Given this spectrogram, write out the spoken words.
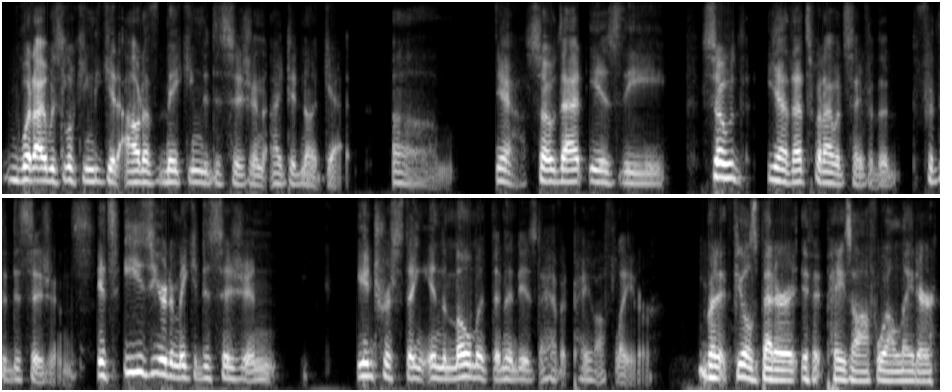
What I was looking to get out of making the decision, I did not get. Um, yeah, so that is the so th- yeah, that's what I would say for the for the decisions. It's easier to make a decision interesting in the moment than it is to have it pay off later. But it feels better if it pays off well later.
